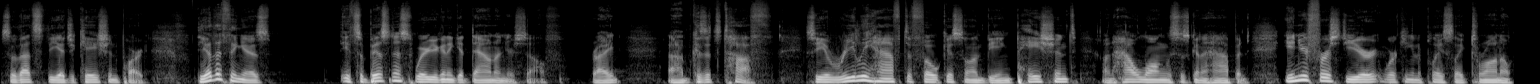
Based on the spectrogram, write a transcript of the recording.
So that's the education part. The other thing is, it's a business where you're going to get down on yourself, right? Because um, it's tough. So you really have to focus on being patient on how long this is going to happen. In your first year working in a place like Toronto,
